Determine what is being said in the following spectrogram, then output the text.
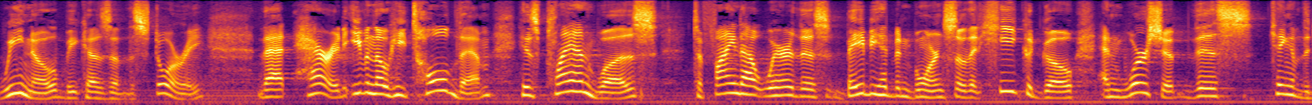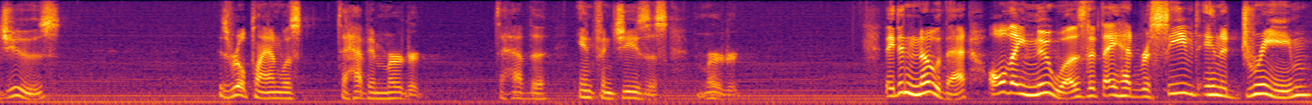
we know because of the story that Herod, even though he told them, his plan was to find out where this baby had been born so that he could go and worship this king of the Jews. His real plan was to have him murdered, to have the infant Jesus murdered. They didn't know that. All they knew was that they had received in a dream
